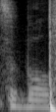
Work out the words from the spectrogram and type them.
Sensible.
